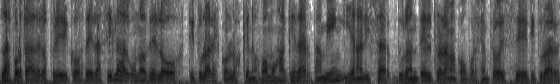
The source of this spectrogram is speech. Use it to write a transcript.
Las portadas de los periódicos de las islas, algunos de los titulares con los que nos vamos a quedar también y analizar durante el programa, como por ejemplo ese titular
